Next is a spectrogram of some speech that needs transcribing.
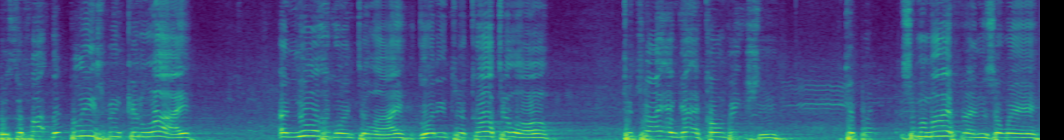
was the fact that policemen can lie and know they're going to lie, going into a court of law to try and get a conviction to put some of my friends away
